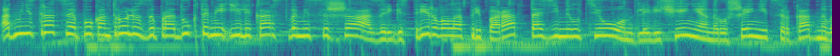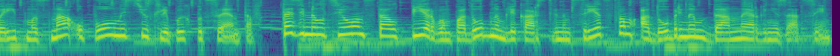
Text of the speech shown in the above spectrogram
Администрация по контролю за продуктами и лекарствами США зарегистрировала препарат тазимелтион для лечения нарушений циркадного ритма сна у полностью слепых пациентов. Тазимелтион стал первым подобным лекарственным средством, одобренным данной организацией.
